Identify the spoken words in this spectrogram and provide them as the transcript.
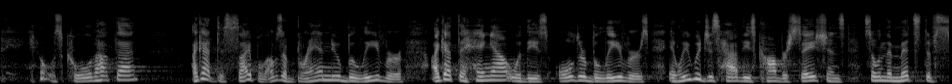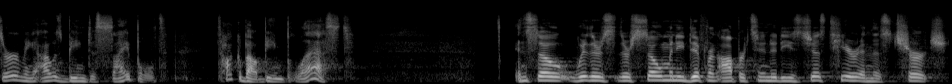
You know what was cool about that? I got discipled. I was a brand new believer. I got to hang out with these older believers, and we would just have these conversations. So, in the midst of serving, I was being discipled. Talk about being blessed. And so, there's, there's so many different opportunities just here in this church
